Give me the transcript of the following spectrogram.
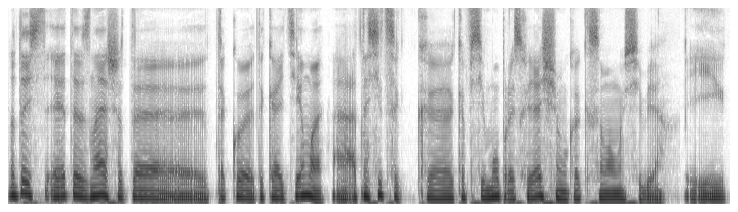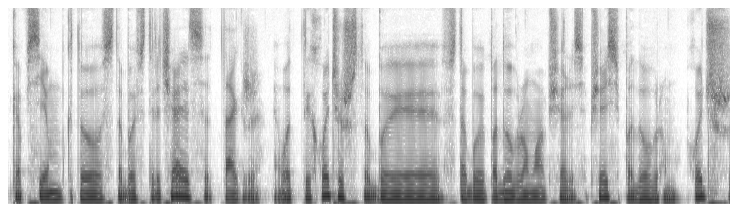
Ну, то есть, это, знаешь, это такое, такая тема. а Относиться к, ко всему происходящему, как к самому себе. И ко всем, кто с тобой встречается, также. Вот ты хочешь, чтобы с тобой по-доброму общались, общайся по-доброму. Хочешь,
